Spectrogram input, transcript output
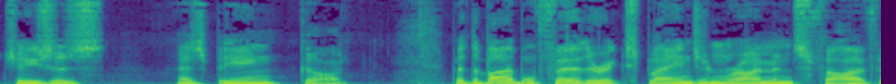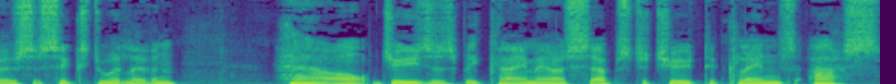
Jesus as being God. But the Bible further explains in Romans 5 verses 6 to 11 how Jesus became our substitute to cleanse us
